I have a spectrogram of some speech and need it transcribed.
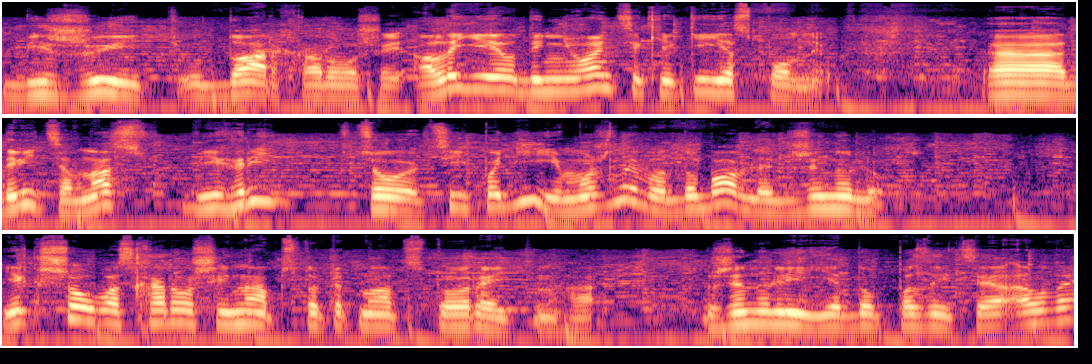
біжить, удар хороший. Але є один нюансик, який я сповнив. Е, дивіться, в нас в ігрі в цій події можливо додавлять G0. Якщо у вас хороший нап 115 рейтинга, G0 є до позиція ЛВ,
